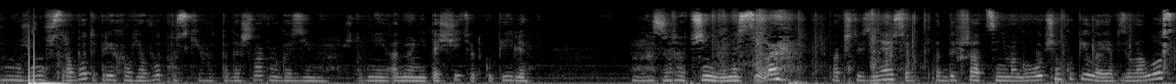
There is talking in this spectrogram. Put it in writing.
муж, муж с работы приехал, я в отпуске, вот подошла к магазину, чтобы мне одно не тащить, вот купили. У нас жара вообще невыносимая, так что извиняюсь, отдышаться не могу. В общем, купила я, взяла лоск,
